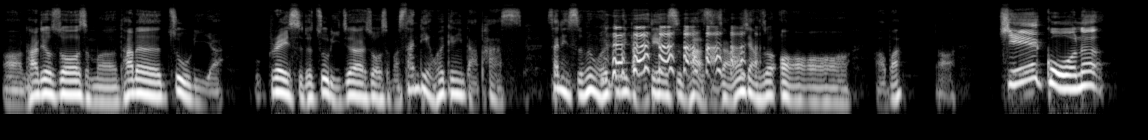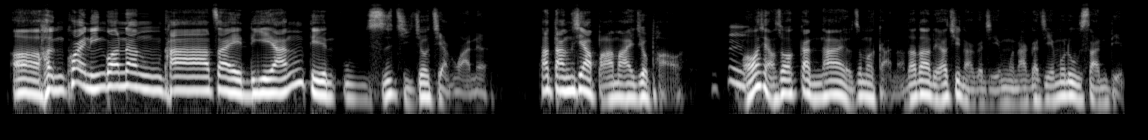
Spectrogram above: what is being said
啊，他就说什么他的助理啊。Grace 的助理就在说什么三点我会跟你打 pass，三点十分我会跟你打第二次 pass，这样我想说哦哦哦哦，好吧啊，结果呢啊，很快宁光让他在两点五十几就讲完了，他当下拔麦就跑了。我想说干他有这么赶啊？他到底要去哪个节目？哪个节目录三点？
